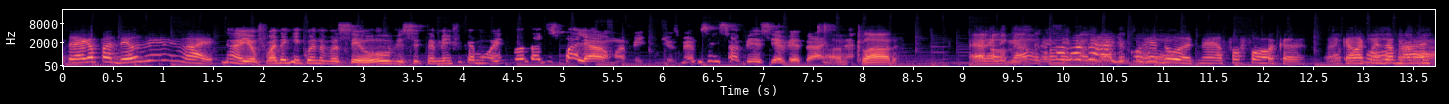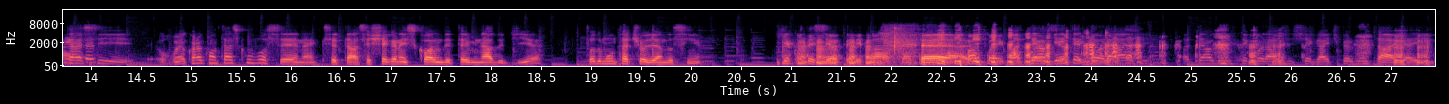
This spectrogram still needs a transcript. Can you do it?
Entrega pra Deus e vai. Não, e o foda é que quando você ouve, você também fica morrendo de vontade de espalhar uma fake news, mesmo sem saber se é verdade. Ah, né? Claro. Ela é, é legal. É a rádio corredor, né? A fofoca. É aquela coisa básica. Acontece... O ruim é quando acontece com você, né? Que você, tá, você chega na escola em determinado dia, todo mundo tá te olhando assim, ó. O que aconteceu, Felipão? É, até, alguém ter coragem, até alguém ter coragem de chegar e te perguntar, e aí,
